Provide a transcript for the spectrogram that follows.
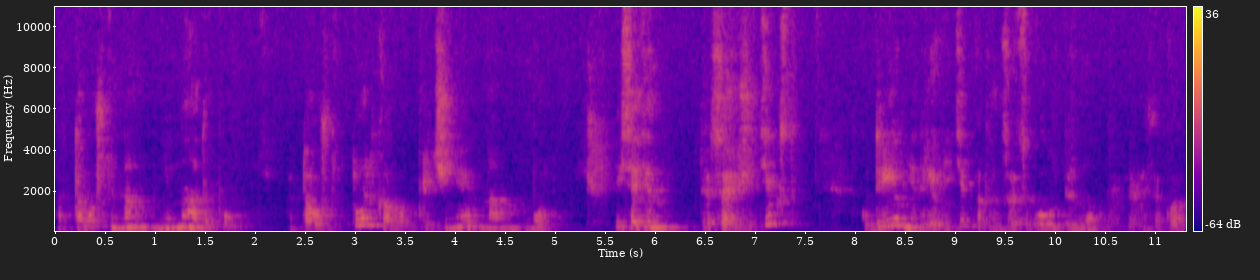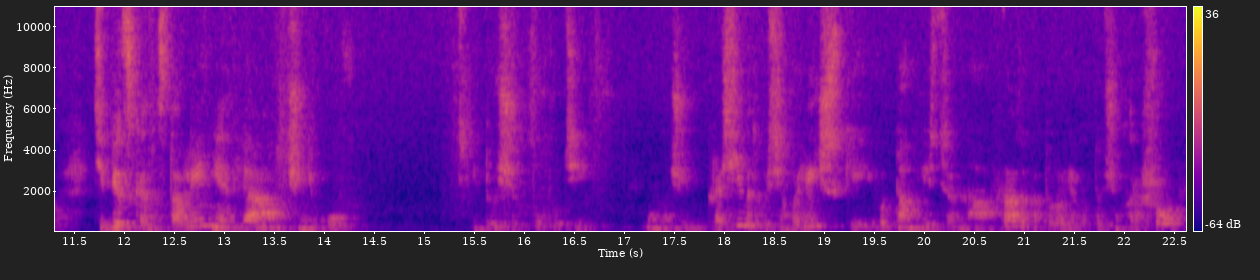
от того, что нам не надо помнить, от того, что только вот причиняет нам боль. Есть один потрясающий текст, такой древний-древний текст, который называется «Голос безмолвия». Это такое тибетское наставление для учеников, идущих по пути. Он очень красивый, такой символический. И вот там есть одна фраза, которую я как-то очень хорошо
